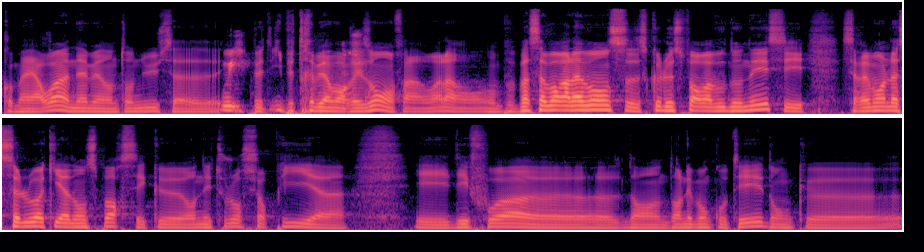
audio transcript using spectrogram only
comme à Erwan, hein, bien entendu, ça, il, peut, très bien avoir raison. Enfin, voilà, on ne peut pas savoir à l'avance ce que le sport va vous donner. C'est vraiment la seule loi qu'il y a dans le sport, c'est qu'on est toujours surpris euh, et des fois euh, dans, dans, les bons côtés. Donc, euh,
